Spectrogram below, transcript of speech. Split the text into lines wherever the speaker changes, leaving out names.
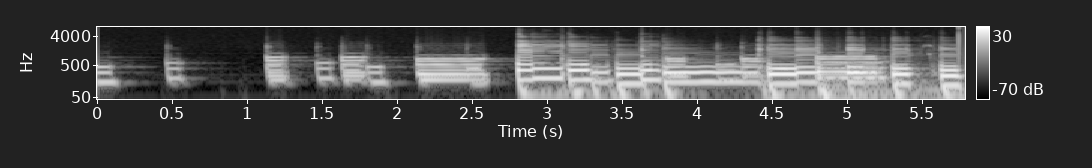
Thank you.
